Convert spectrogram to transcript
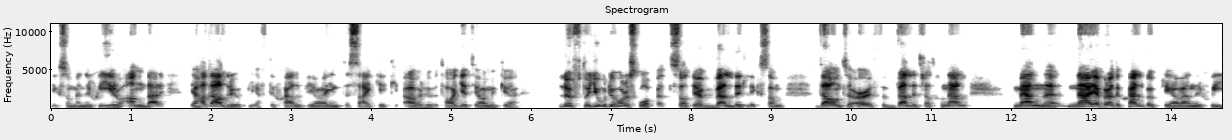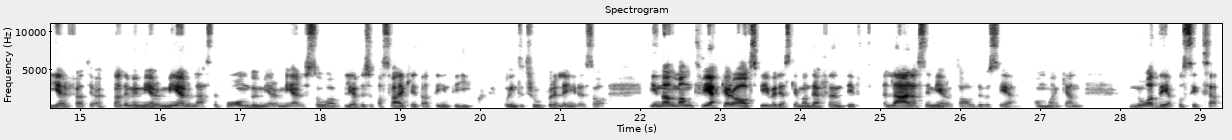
liksom energier och andar. Jag hade aldrig upplevt det själv. Jag är inte psychic överhuvudtaget. Jag har mycket luft och jord i horoskopet så att jag är väldigt liksom down to earth och väldigt rationell. Men eh, när jag började själv uppleva energier för att jag öppnade mig mer och mer och läste på om det mer och mer så blev det så pass verkligt att det inte gick och inte tro på det längre. Så innan man tvekar och avskriver det ska man definitivt lära sig mer av det och se om man kan nå det på sitt sätt.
